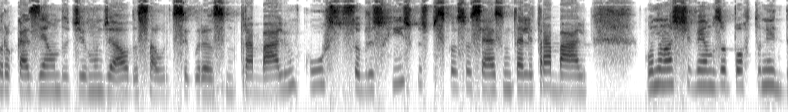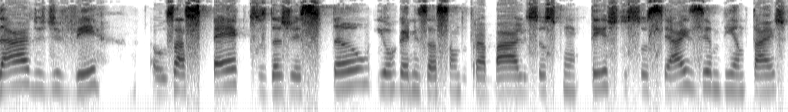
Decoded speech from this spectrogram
por ocasião do Dia Mundial da Saúde e Segurança no Trabalho, um curso sobre os riscos psicossociais no teletrabalho, quando nós tivemos oportunidade de ver os aspectos da gestão e organização do trabalho, seus contextos sociais e ambientais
